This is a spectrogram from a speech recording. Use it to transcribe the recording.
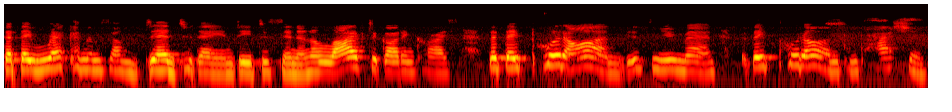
that they reckon themselves dead today indeed to sin and alive to God in Christ, that they put on this new man, that they put on compassion,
